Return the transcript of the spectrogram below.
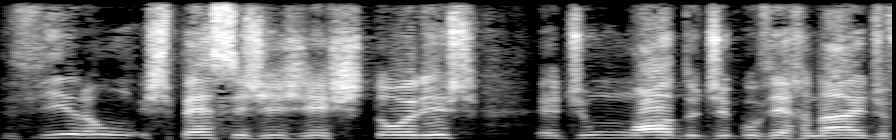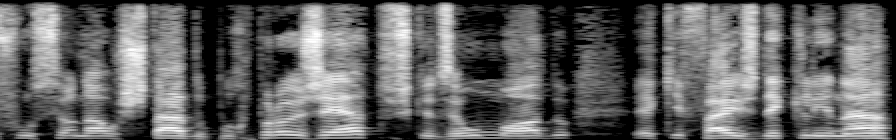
viram espécies de gestores de um modo de governar e de funcionar o Estado por projetos, quer dizer, um modo é, que faz declinar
